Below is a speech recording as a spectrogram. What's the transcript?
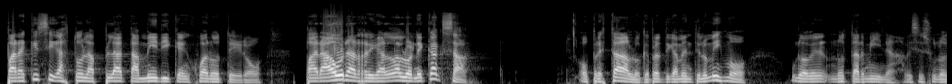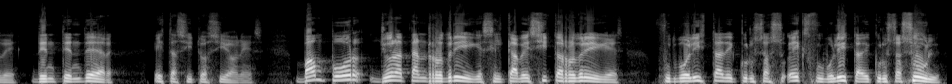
¿Para qué se gastó la plata América en Juan Otero? ¿Para ahora regalarlo a Necaxa? ¿O prestarlo, que prácticamente lo mismo? Uno no termina, a veces uno de, de entender estas situaciones. Van por Jonathan Rodríguez, el cabecita Rodríguez, futbolista de Cruz Azul, ex futbolista de Cruz Azul,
